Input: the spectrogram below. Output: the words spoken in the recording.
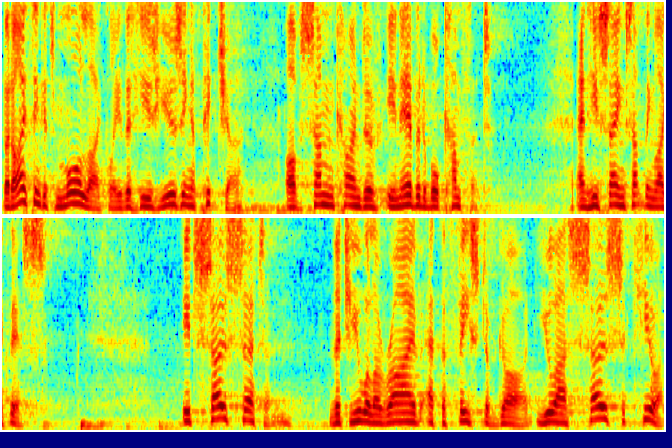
But I think it's more likely that he's using a picture of some kind of inevitable comfort. And he's saying something like this It's so certain that you will arrive at the feast of God. You are so secure.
